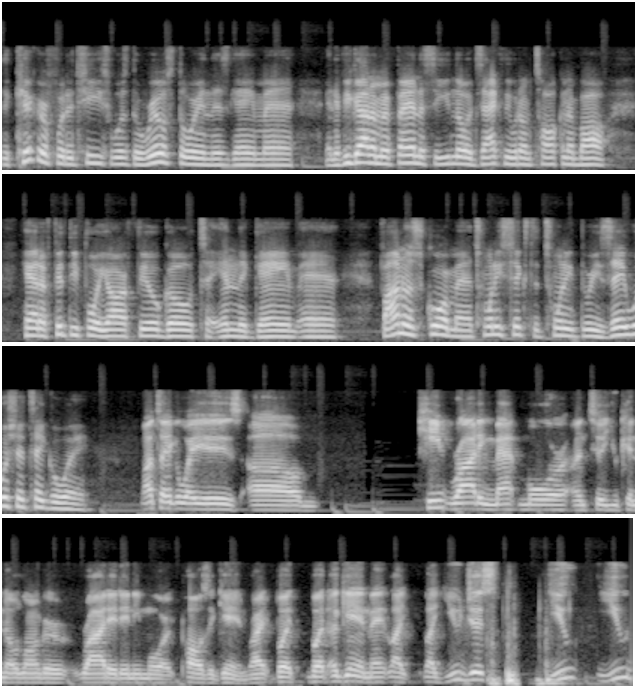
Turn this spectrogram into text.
the kicker for the Chiefs, was the real story in this game, man. And if you got him in fantasy, you know exactly what I'm talking about. He had a 54 yard field goal to end the game. And final score, man, 26 to 23. Zay, what's your takeaway? My takeaway is um, keep riding Matt Moore until you can no longer ride it anymore. Pause again, right? But but again, man, like like you just you you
